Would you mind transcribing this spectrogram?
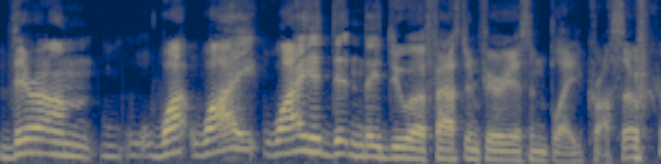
There um why why why didn't they do a Fast and Furious and Blade crossover?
